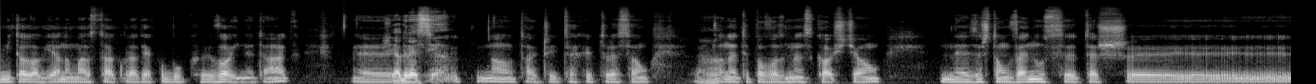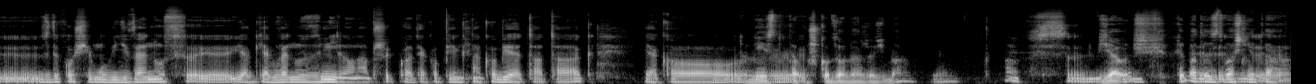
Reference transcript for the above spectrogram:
mitologia, no Mars to akurat jako bóg wojny, tak? E, Czyli agresja. No tak, czyli cechy, które są łączone typowo z męskością. E, Zresztą Wenus e, też yy, zwykło się mówić Wenus yy, jak, jak Wenus z Milo na przykład, jako piękna kobieta, tak? Jako... To nie jest to ta uszkodzona rzeźba? Nie? no, Widziałeś? Chyba to jest właśnie ta...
